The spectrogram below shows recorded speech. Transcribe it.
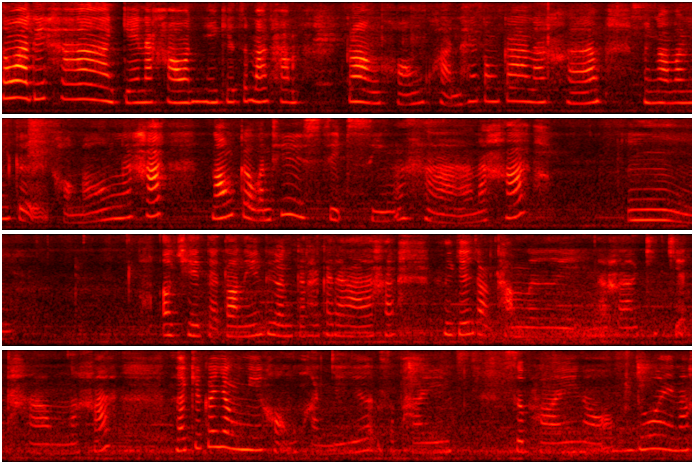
สวัสดีค่ะ เกนะคะวันนี้เกจะมาทำกล่องของขวัญให้ต้องกล้านะคะเป็นงานวันเกิดของน้องนะคะ น้องเกิดวันที่ 10 สิงหานะคะ อืมโอเค แต่ตอนนี้เดือนกรกฎานะคะ คือเกอยากทำเลยนะคะขี้เกียจทำนะคะ แล้วเกก็ยังมีของขวัญเยอะๆเซอร์ไพรส์เซอร์ไพรส์น้องด้วยนะ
